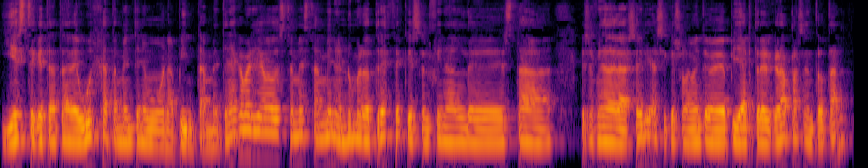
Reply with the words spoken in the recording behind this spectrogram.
Y este que trata de Ouija también tiene muy buena pinta. Me tenía que haber llevado este mes también el número 13, que es el final de esta. es el final de la serie, así que solamente me voy a pillar tres grapas en total.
